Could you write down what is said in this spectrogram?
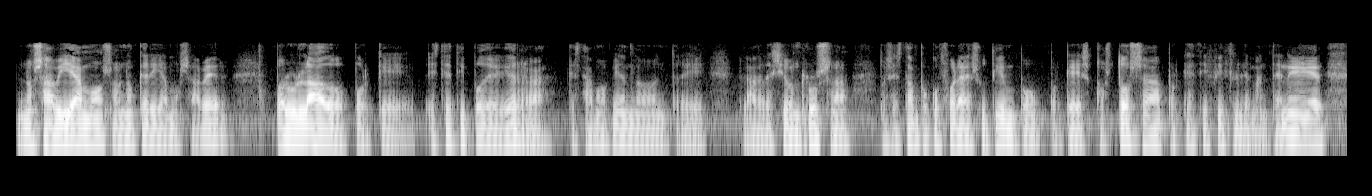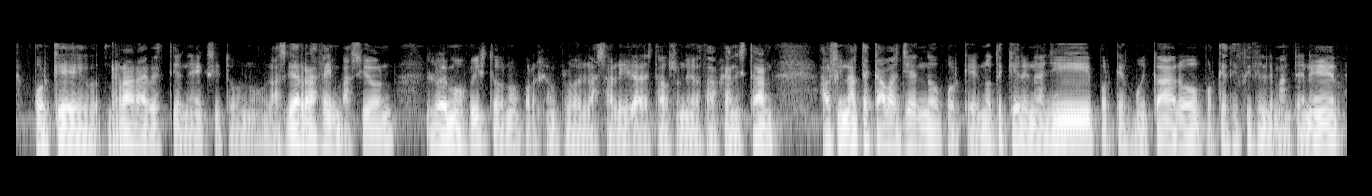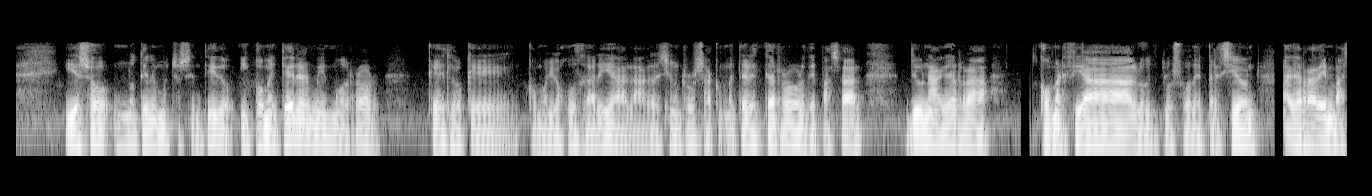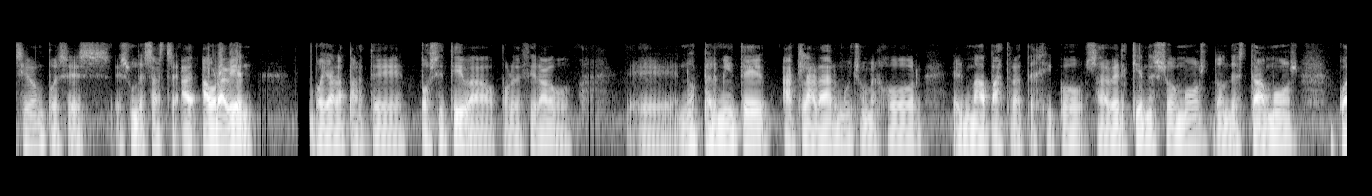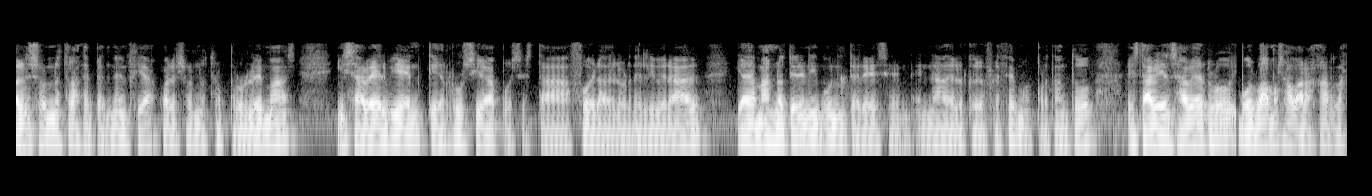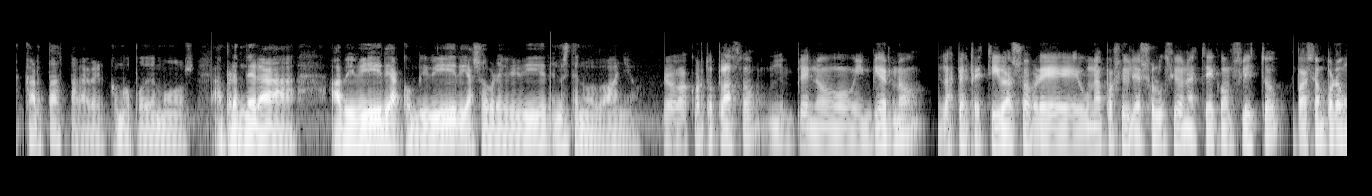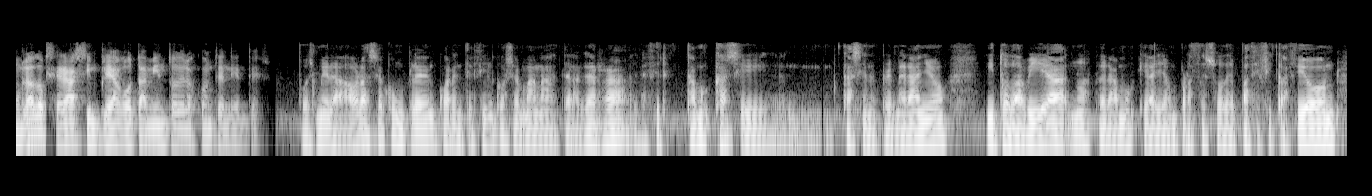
no sabíamos o no queríamos saber por un lado, porque este tipo de guerra que estamos viendo entre la agresión rusa, pues está un poco fuera de su tiempo, porque es costosa, porque es difícil de mantener, porque rara vez tiene éxito. Las guerras de invasión, lo hemos visto, ¿no? por ejemplo, en la salida de Estados Unidos a Afganistán, al final te acabas yendo porque no te quieren allí, porque es muy caro, porque es difícil de mantener, y eso no tiene mucho sentido. Y cometer el mismo error que es lo que, como yo juzgaría la agresión rusa, cometer este error de pasar de una guerra comercial o incluso de presión a guerra de invasión, pues es, es un desastre. Ahora bien, voy a la parte positiva, por decir algo, eh, nos permite aclarar mucho mejor el mapa estratégico, saber quiénes somos, dónde estamos, cuáles son nuestras dependencias, cuáles son nuestros problemas y saber bien que Rusia pues está fuera del orden liberal y además no tiene ningún interés en, nada de lo que le ofrecemos. Por tanto, está bien saberlo y volvamos a barajar las cartas para ver cómo podemos aprender a, a vivir y a convivir y a sobrevivir en este nuevo año pero a corto plazo y en pleno invierno, las perspectivas sobre una posible solución a este conflicto pasan por algún lado. ¿Será simple agotamiento de los contendientes? Pues mira, ahora se cumplen 45 semanas de la guerra, es decir, estamos casi casi en el primer año y todavía no esperamos que haya un proceso de pacificación.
